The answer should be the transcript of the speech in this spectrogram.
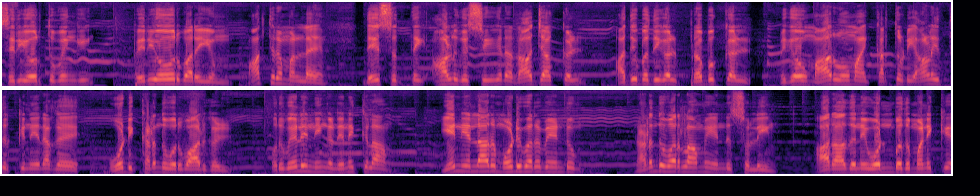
சிறியோர் துவங்கி பெரியோர் வரையும் மாத்திரமல்ல தேசத்தை ஆளுகை செய்கிற ராஜாக்கள் அதிபதிகள் பிரபுக்கள் மிகவும் ஆர்வமாய் கர்த்தருடைய ஆலயத்திற்கு நேராக ஓடி கடந்து வருவார்கள். ஒருவேளை நீங்கள் நினைக்கலாம் ஏன் எல்லாரும் ஓடி வர வேண்டும்? நடந்து வரலாமே என்று சொல்லி ஆராதனை ஒன்பது மணிக்கு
